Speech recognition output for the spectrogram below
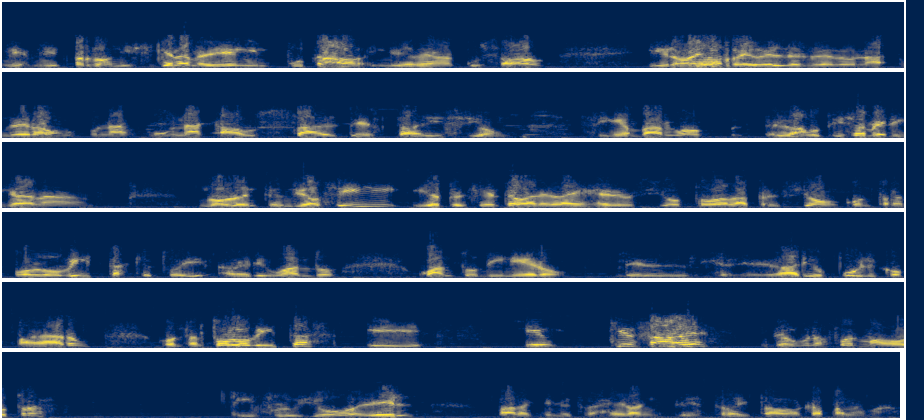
ni, perdón, ni siquiera me habían imputado y me habían acusado. y reo rebelde no era una, no era una, una causal de extradición. Sin embargo, la justicia americana no lo entendió así y el presidente Varela ejerció toda la presión contra todos los lobistas que estoy averiguando cuánto dinero del erario público pagaron contra todos los lobistas y, y quién sabe, de alguna forma u otra, influyó él para que me trajeran extraditado acá a Panamá.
